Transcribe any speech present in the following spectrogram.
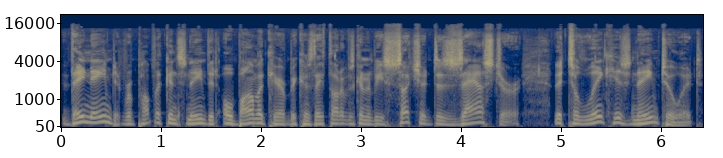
They named it, Republicans named it Obamacare because they thought it was going to be such a disaster that to link his name to it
